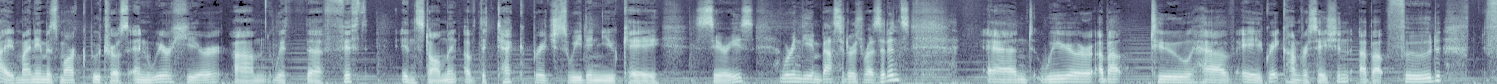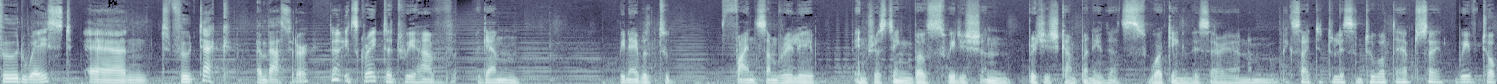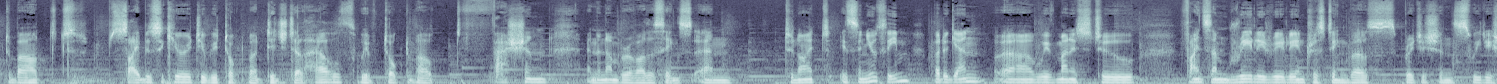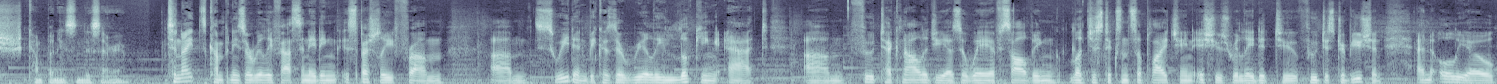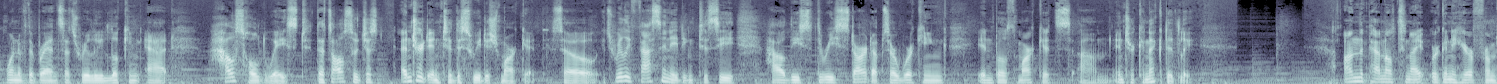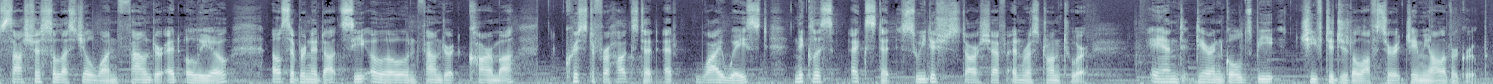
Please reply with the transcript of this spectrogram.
Hi, my name is Mark Boutros, and we're here um, with the fifth installment of the Tech Bridge Sweden UK series. We're in the ambassador's residence, and we're about to have a great conversation about food, food waste, and food tech. Ambassador. It's great that we have again been able to find some really interesting both Swedish and British company that's working in this area, and I'm excited to listen to what they have to say. We've talked about cybersecurity, we've talked about digital health, we've talked about fashion, and a number of other things. And tonight it's a new theme, but again, uh, we've managed to find some really, really interesting both British and Swedish companies in this area tonight's companies are really fascinating, especially from um, Sweden, because they're really looking at um, food technology as a way of solving logistics and supply chain issues related to food distribution. And Olio, one of the brands that's really looking at household waste, that's also just entered into the Swedish market. So it's really fascinating to see how these three startups are working in both markets um, interconnectedly. On the panel tonight, we're going to hear from Saasha Celestial One, founder at Olio, Elsa Bernadotte, COO and founder at Karma, Kristoffer Hagstedt at Y Waste, Niklas Ekstedt, Swedish star chef and restaurateur, and Darren Goldsby, Chief Digital Officer at Jamie Oliver Group.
